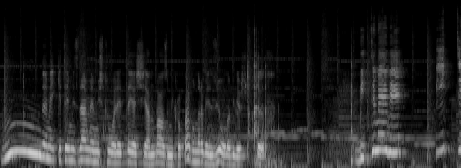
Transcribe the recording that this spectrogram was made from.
Hmm, demek ki temizlenmemiş tuvalette yaşayan bazı mikroplar bunlara benziyor olabilir. Ih. Bitti mi evi? Bitti.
